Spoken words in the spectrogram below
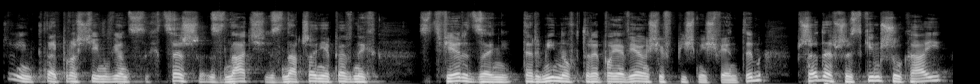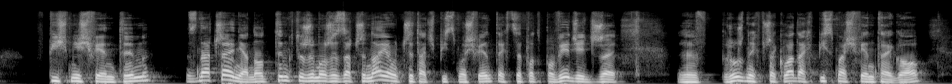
Czyli najprościej mówiąc, chcesz znać znaczenie pewnych stwierdzeń, terminów, które pojawiają się w Piśmie Świętym, przede wszystkim szukaj w Piśmie Świętym znaczenia. No, tym, którzy może zaczynają czytać Pismo Święte, chcę podpowiedzieć, że w różnych przekładach Pisma Świętego E,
